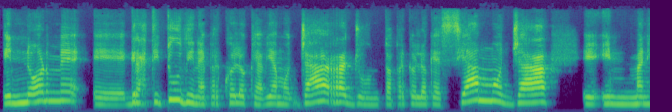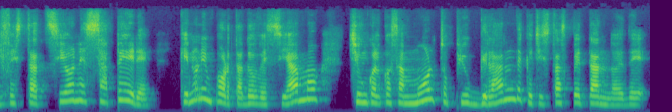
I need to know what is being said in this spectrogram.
enorme eh, gratitudine per quello che abbiamo già raggiunto, per quello che siamo già eh, in manifestazione, sapere che non importa dove siamo, c'è un qualcosa molto più grande che ci sta aspettando ed è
